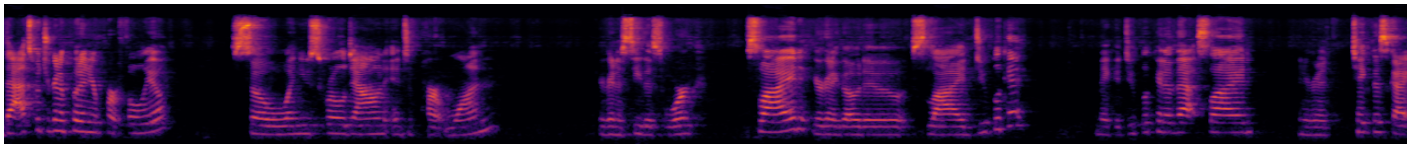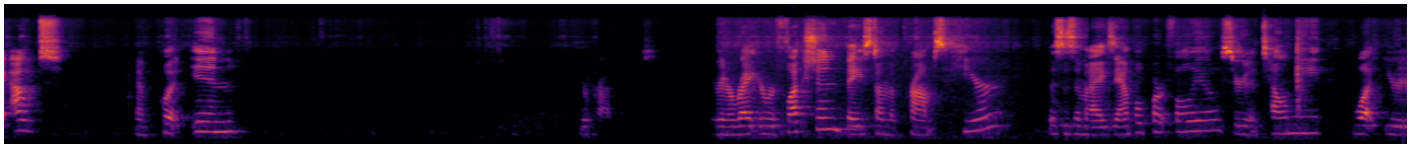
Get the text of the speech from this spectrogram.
That's what you're going to put in your portfolio. So when you scroll down into part one, you're going to see this work slide. You're going to go to slide duplicate, make a duplicate of that slide, and you're going to take this guy out and put in your project. You're going to write your reflection based on the prompts here. This is in my example portfolio. So you're going to tell me what your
